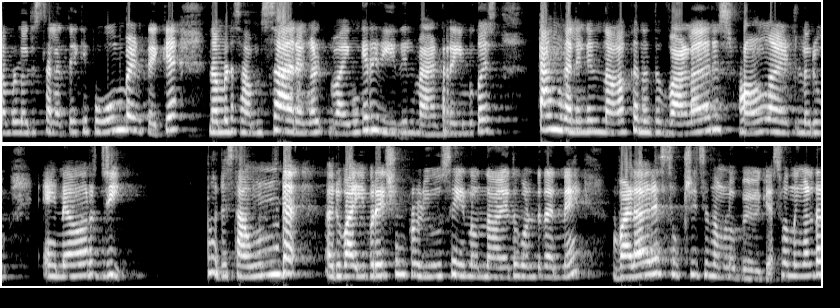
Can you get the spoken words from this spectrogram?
നമ്മൾ ഒരു സ്ഥലത്തേക്ക് പോകുമ്പോഴത്തേക്ക് നമ്മുടെ സംസാരങ്ങൾ ഭയങ്കര രീതിയിൽ മാറ്റർ ചെയ്യും. ബിക്കോസ് ടങ് അല്ലെങ്കിൽ നാക്ക് എന്നത് വളരെ സ്ട്രോങ് ആയിട്ടുള്ളൊരു എനർജി ഒരു സൗണ്ട് ഒരു വൈബ്രേഷൻ പ്രൊഡ്യൂസ് ചെയ്യുന്ന ഒന്നായത് കൊണ്ട് തന്നെ വളരെ സൂക്ഷിച്ച് നമ്മൾ ഉപയോഗിക്കുക. സോ നിങ്ങളുടെ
